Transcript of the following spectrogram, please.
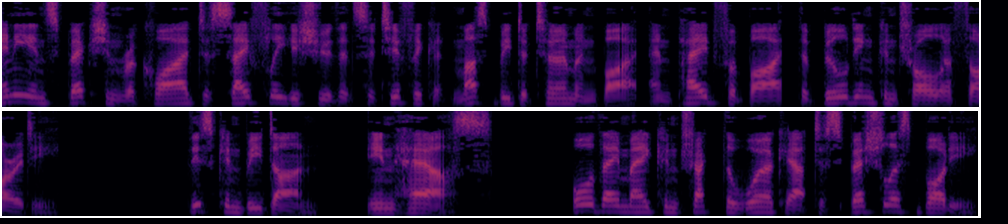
Any inspection required to safely issue that certificate must be determined by, and paid for by, the Building Control Authority. This can be done in-house, or they may contract the work out to specialist body.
